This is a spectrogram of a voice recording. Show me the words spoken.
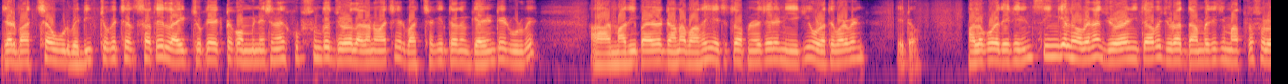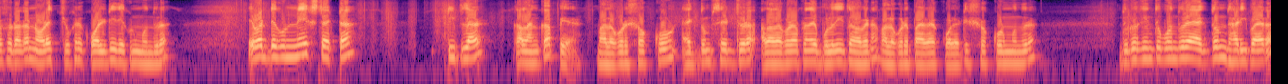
যার বাচ্চা উড়বে। ডিপ চোখের সাথে- লাইট চোখের একটা কম্বিনেশন খুব সুন্দর জোড়া লাগানো আছে। এর বাচ্চা কিন্তু একদম গ্যারেন্টেড উড়বে। আর মাদি পায়রা ডানা বাঁধাই আছে, তো আপনারা চাইলে নিয়ে গিয়ে ওড়াতে পারবেন এটাও। ভালো করে দেখে নিন সিঙ্গেল হবে না জোড়া নিতে হবে। জোড়ার দাম রেখেছি মাত্র ষোলোশো টাকা, নরের চোখের কোয়ালিটি দেখুন বন্ধুরা। এবার দেখুন নেক্সট একটা টিপলার। কালাঙ্কা পেয়ার ভালো করে শখ করুন, একদম সেট জোড়া। আলাদা করে আপনাদের বলে দিতে হবে না, ভালো করে পায়রার কোয়ালিটির শখ করুন বন্ধুরা। দুটো কিন্তু বন্ধুরা একদম ধাড়ি পায়রা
